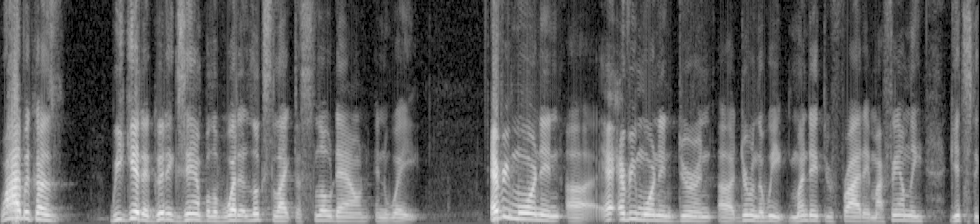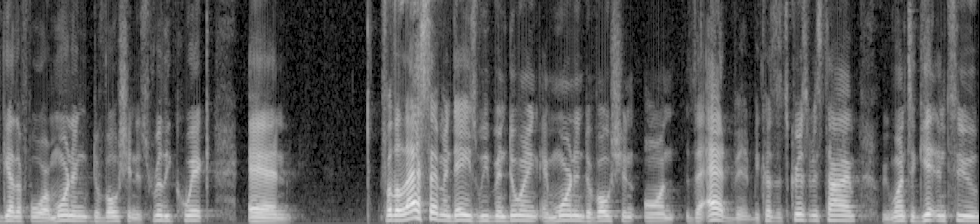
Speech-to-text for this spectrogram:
Why? Because we get a good example of what it looks like to slow down and wait. Every morning, uh, every morning during, uh, during the week, Monday through Friday, my family gets together for a morning devotion. It's really quick. And for the last seven days, we've been doing a morning devotion on the Advent because it's Christmas time. We want to get into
